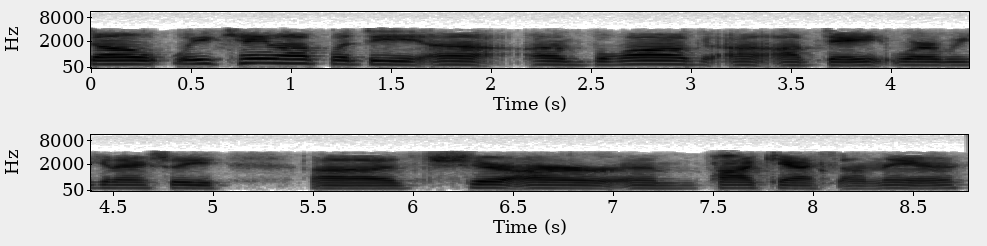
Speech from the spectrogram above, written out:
So we came up with the uh, blog uh, update where we can actually uh, share our um, podcast on there,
